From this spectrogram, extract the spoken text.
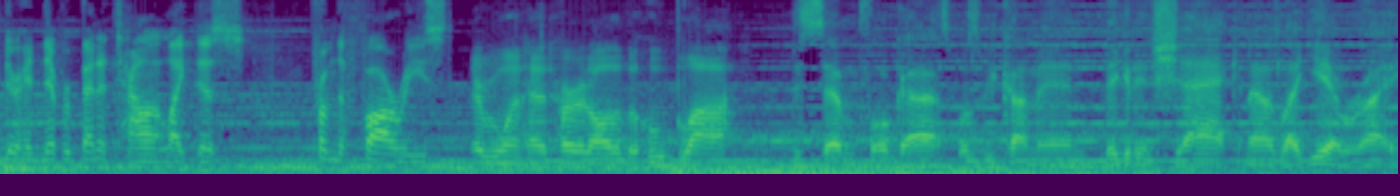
There had never been a talent like this from the Far East. Everyone had heard all of the hoopla. The 7'4 guy supposed to be coming bigger than Shaq, and I was like, yeah, right.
